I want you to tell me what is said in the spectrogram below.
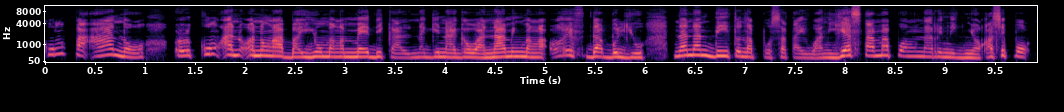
kung paano or kung ano-ano nga ba yung mga medical na ginagawa naming mga OFW na nandito na po sa Taiwan. Yes, tama po ang narinig nyo kasi po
